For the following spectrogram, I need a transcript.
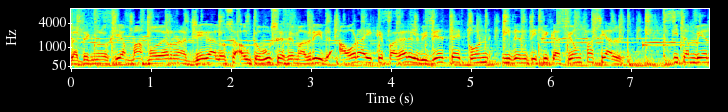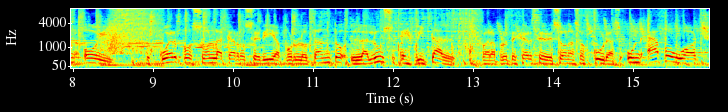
la tecnología más moderna llega a los autobuses de Madrid. Ahora hay que pagar el billete con identificación facial. Y también hoy, los cuerpos son la carrocería, por lo tanto, la luz es vital para protegerse de zonas oscuras. Un Apple Watch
